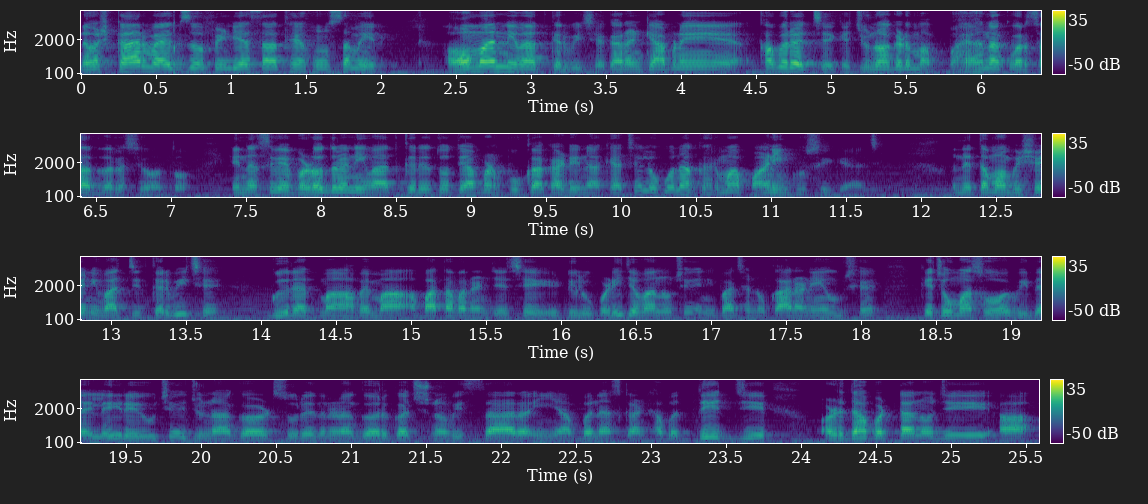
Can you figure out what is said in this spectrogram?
નમસ્કાર vibes of India સાથે હું સમીર. હવામાનની વાત કરવી છે, કારણ કે આપણે ખબર જ છે કે જુનાગઢમાં ભયાનક વરસાદ વરસ્યો હતો. એના સિવાય વડોદરાની વાત કરીએ તો ત્યાં પણ ભૂકા કાઢી નાખ્યા છે, લોકોના ઘરમાં પાણી ઘૂસી ગયા છે. અને તમામ વિષયની વાતચીત કરવી છે. ગુજરાતમાં હવે વાતાવરણ જે છે એ ઢીલું પડી જવાનું છે. એની પાછળનું કારણ એવું છે કે ચોમાસું હવે વિદાય લઈ રહ્યું છે. જુનાગઢ, સુરેન્દ્રનગર, કચ્છનો વિસ્તાર, અહીંયા બનાસકાંઠા બધે જ જે અડધા પટ્ટાનો જે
